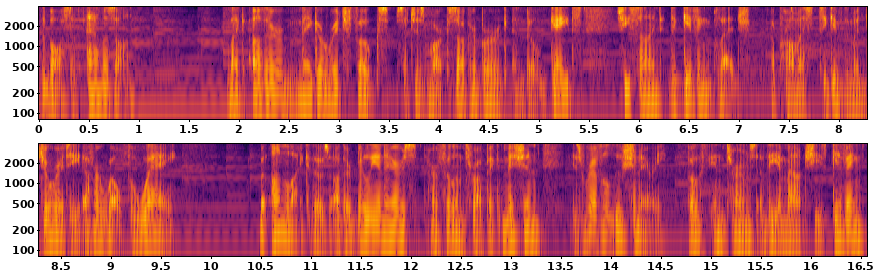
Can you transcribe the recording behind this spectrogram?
the boss of Amazon. Like other mega rich folks such as Mark Zuckerberg and Bill Gates, she signed the Giving Pledge, a promise to give the majority of her wealth away. But unlike those other billionaires, her philanthropic mission is revolutionary, both in terms of the amount she's giving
